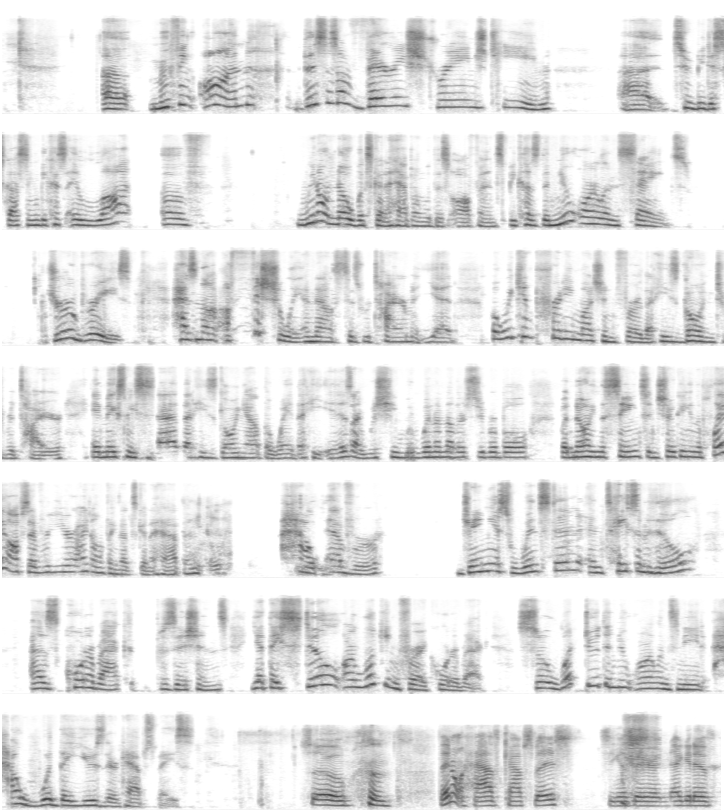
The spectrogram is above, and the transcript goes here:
Uh, moving on, this is a very strange team uh, to be discussing because a lot of we don't know what's going to happen with this offense because the New Orleans Saints, Drew Brees, has not officially announced his retirement yet, but we can pretty much infer that he's going to retire. It makes me sad that he's going out the way that he is. I wish he would win another Super Bowl, but knowing the Saints and choking in the playoffs every year, I don't think that's going to happen. However, Jameis Winston and Taysom Hill as quarterback positions, yet they still are looking for a quarterback. So, what do the New Orleans need? How would they use their cap space? So they don't have cap space, seeing as they're at negative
